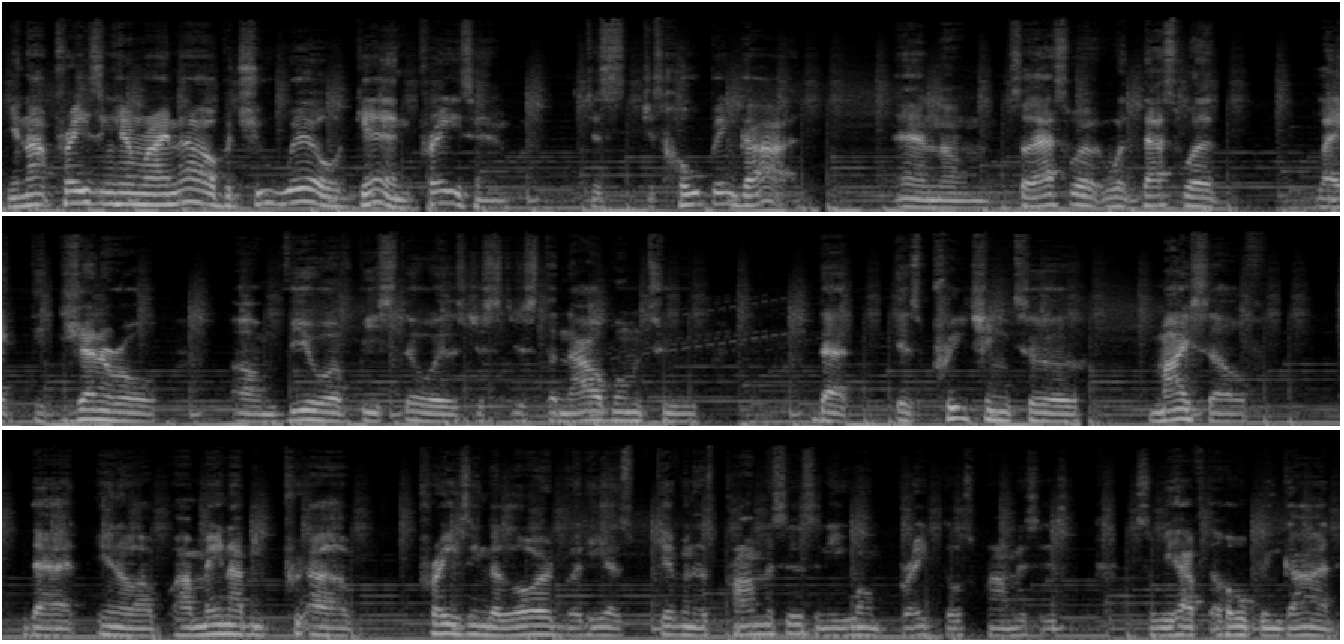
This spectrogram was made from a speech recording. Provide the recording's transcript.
you're not praising him right now but you will again praise him just just hope in god and um so that's what what that's what like the general um view of be still is just just an album to that is preaching to myself that you know i, I may not be uh, praising the Lord, but He has given us promises and He won't break those promises. So we have to hope in God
